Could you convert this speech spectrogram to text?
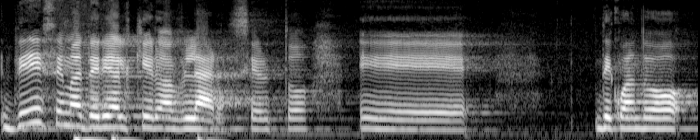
de ese material quiero hablar, ¿cierto? Eh, de cuando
